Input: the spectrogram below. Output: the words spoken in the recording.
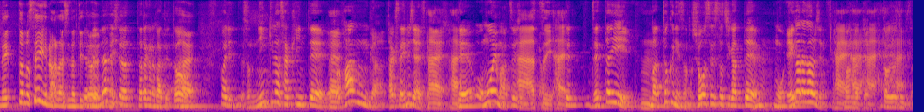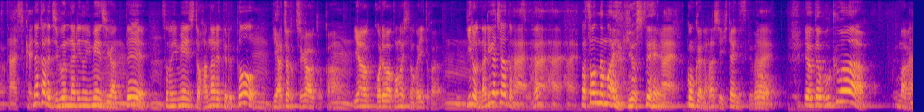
ネットの正義の話になってきた。やっぱりなぜ人が叩くのかというと、はいぱりその人気な作品ってやっぱファンがたくさんいるじゃないですか、はいはい。で思いも熱いじゃないですか。はい。で絶対、まあ、特にその小説と違って、もう絵柄があるじゃないですか、はい漫画って。登場人物のだから自分なりのイメージがあって、そのイメージと離れてると、いやちょっと違うとか、うん。いやこれはこの人の方がいいとか、議論になりがちだと思うんですよね、はいはいはいはい。まあ、そんな前置きをして、はい。今回の話に行きたいんですけど、はい。い、や僕は、まあは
